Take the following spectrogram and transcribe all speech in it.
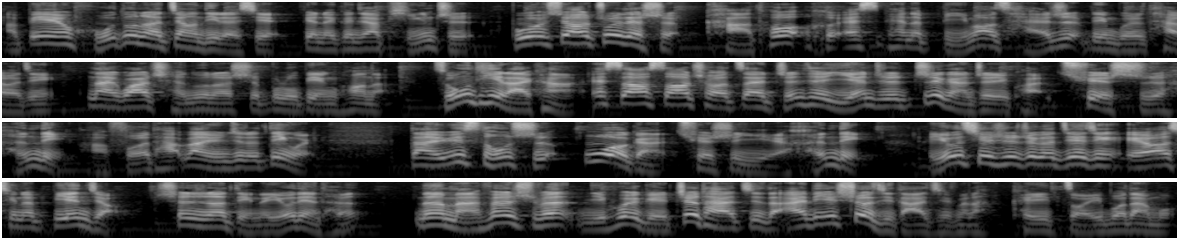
啊，边缘弧度呢降低了些，变得更加平直。不过需要注意的是，卡托和 S Pen 的笔帽材质并不是钛合金，耐刮程度呢是不如边框的。总体来看，S24 Ultra 在整体的颜值质感这一块确实很顶啊，符合它万元机的定位。但与此同时，握感确实也很顶，尤其是这个接近 L 型的边角，甚至呢顶得有点疼。那满分十分，你会给这台机的 ID 设计打几分呢？可以走一波弹幕。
